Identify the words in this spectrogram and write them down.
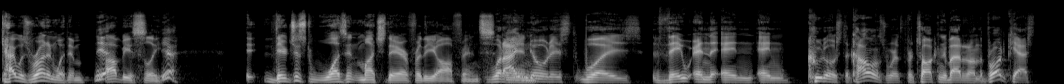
guy was running with him, yeah. obviously. Yeah. There just wasn't much there for the offense. What and, I noticed was they and and and kudos to Collinsworth for talking about it on the broadcast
